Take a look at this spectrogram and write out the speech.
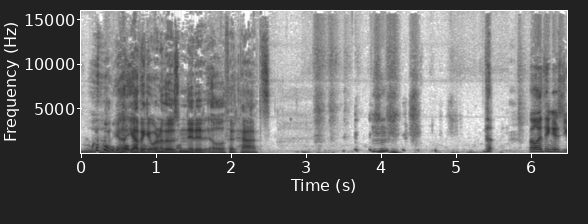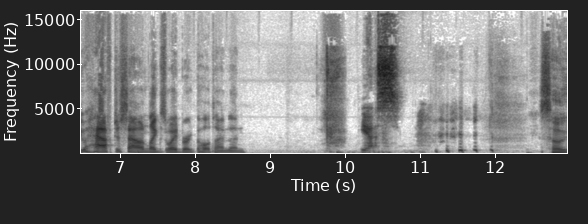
you have to get one of those knitted illithid hats. The only thing is you have to sound like Zoidberg the whole time then. Yes. So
